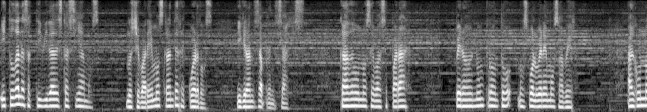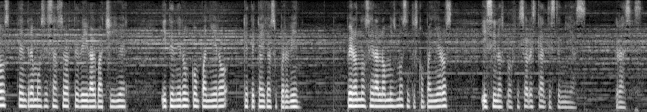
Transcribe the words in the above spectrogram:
y todas las actividades que hacíamos. Nos llevaremos grandes recuerdos y grandes aprendizajes. Cada uno se va a separar, pero en un pronto nos volveremos a ver. Algunos tendremos esa suerte de ir al bachiller y tener un compañero que te caiga súper bien pero no será lo mismo sin tus compañeros y sin los profesores que antes tenías. Gracias.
